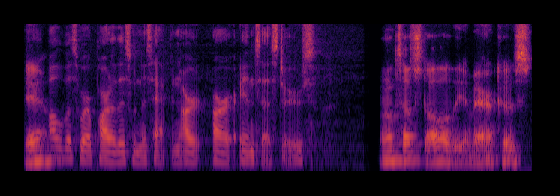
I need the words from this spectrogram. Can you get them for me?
Yeah. All of us were a part of this when this happened. Our our ancestors. Well, it touched all of the Americas.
